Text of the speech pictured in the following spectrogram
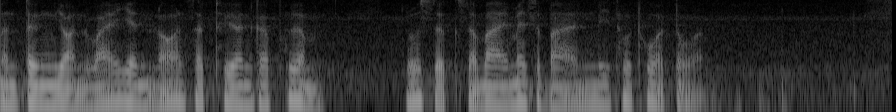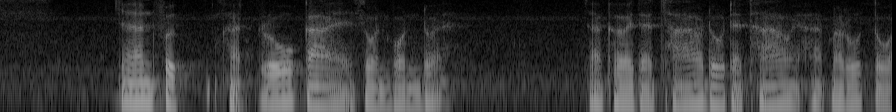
มันตึงหย่อนไว้เย็นร้อนสะเทือนกระเพื่อม รู้สึกสบายไม่สบายมีทั่วทั่วตัว ฉะนั้นฝึกหัดรู้กายส่วนบนด้วยถ้าเคยแต่เท้าดูแต่เท้าหัดมารู้ตัว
